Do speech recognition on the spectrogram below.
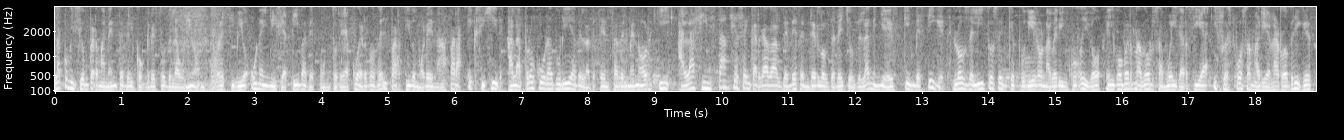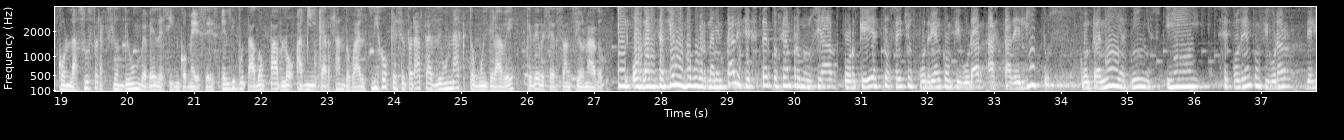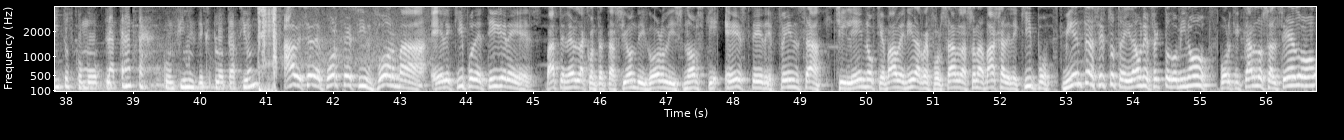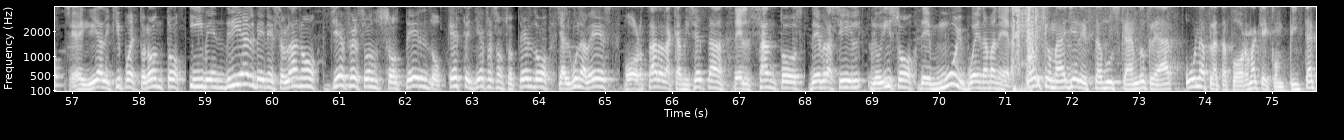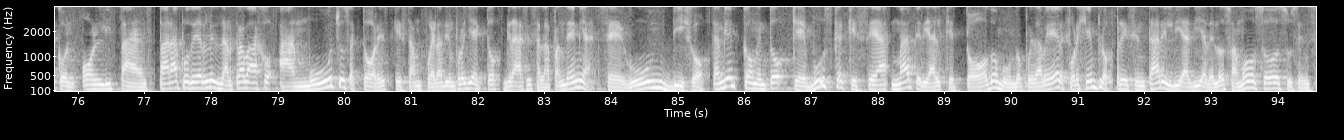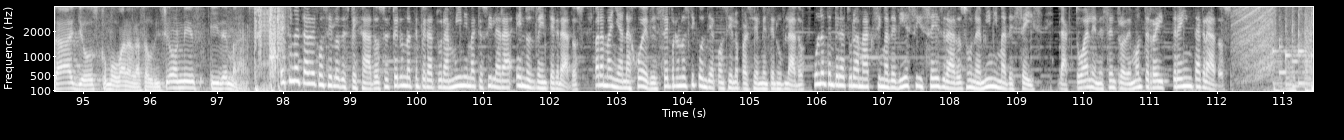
La Comisión Permanente del Congreso de la Unión recibió una iniciativa de punto de acuerdo del Partido Morena para exigir a la Procuraduría de la Defensa del Menor y a las instancias encargadas de defender los derechos de la niñez que investiguen los delitos en que pudieron haber incurrido el gobernador Samuel García y su esposa Mariana Rodríguez con la sustracción de un bebé de cinco meses. El diputado Pablo Amilcar Sandoval dijo que se trata de un acto muy grave que debe ser sancionado. Organizaciones no gubernamentales y expertos se han pronunciado porque estos hechos podrían configurar hasta delitos contra niñas, niños y se podrían configurar delitos como la trata con fines de explotación. ABC Deportes informa, el equipo de Tigres va a tener la contratación de Igor Lisnovsky, este defensa chileno que va a venir a reforzar la zona baja del equipo. Mientras esto traerá un efecto dominó, porque Carlos Salcedo se iría al equipo de Toronto y vendría el venezolano Jefferson Soteldo. Este Jefferson Soteldo que alguna vez portara la camiseta del Santos de Brasil, lo hizo de muy buena manera. Sergio Mayer está buscando crear una plataforma que compita con OnlyFans para poderles dar trabajo a muchos actores que están fuera de un proyecto gracias a la pandemia, según dijo. También comentó que busca que sea material que todo mundo pueda ver. Por ejemplo, presentar el día a día de los famosos, sus ensayos, cómo van a las audiciones y demás. Es una tarde con cielo despejado. Se espera una temperatura mínima que oscilará en los 20 grados. Para mañana jueves se pronostica un día con cielo parcialmente nublado. Una temperatura máxima de 16 grados, una mínima de 6. La actual en el centro de Monterrey, 30 grados.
